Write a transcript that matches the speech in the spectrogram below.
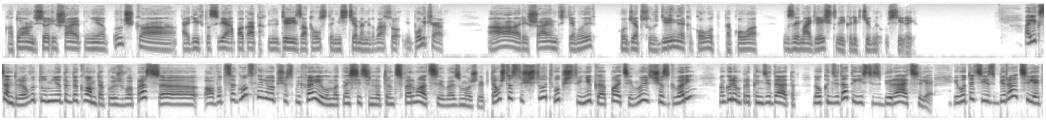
в котором все решает не кучка каких-то сверхбогатых людей за толстыми стенами дворцов и бункеров, а решаем все мы в ходе обсуждения какого-то такого взаимодействия и коллективных усилий. Александр, а вот у меня тогда к вам такой же вопрос. А, а вот согласны ли вообще с Михаилом относительно трансформации возможной? Потому что существует в обществе некая апатия. Мы сейчас говорим, мы говорим про кандидатов, но у кандидата есть избиратели. И вот эти избиратели,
